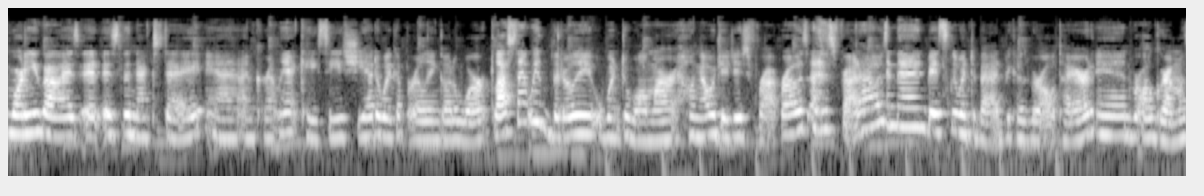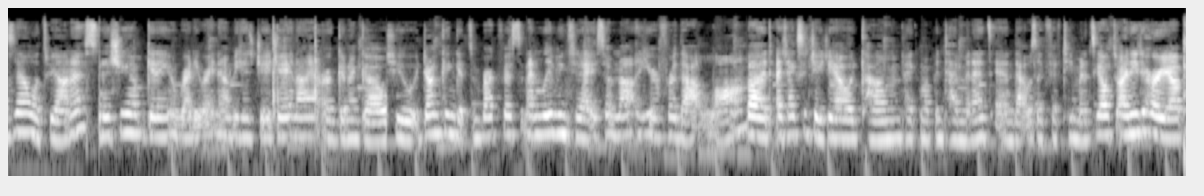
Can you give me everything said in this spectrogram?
Morning, you guys. It is the next day, and I'm currently at Casey's. She had to wake up early and go to work. Last night, we literally went to Walmart, hung out with JJ's frat bros at his frat house, and then basically went to bed because we are all tired. And we're all grandmas now, let's be honest. Finishing up getting ready right now because JJ and I are gonna go to Dunkin' get some breakfast, and I'm leaving today, so I'm not here for that long. But I texted JJ I would come and pick him up in 10 minutes, and that was like 15 minutes ago, so I need to hurry up.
